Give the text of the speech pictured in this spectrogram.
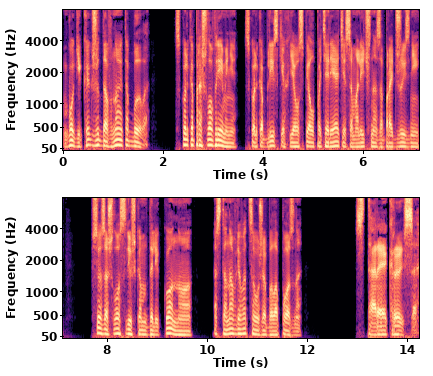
Боги, как же давно это было. Сколько прошло времени, сколько близких я успел потерять и самолично забрать жизней. Все зашло слишком далеко, но останавливаться уже было поздно. «Старая крыса!»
